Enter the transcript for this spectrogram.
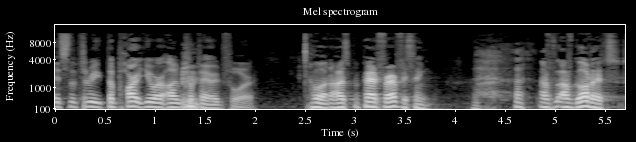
It's the three, the part you are unprepared for. What? I was prepared for everything. I've I've got it.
